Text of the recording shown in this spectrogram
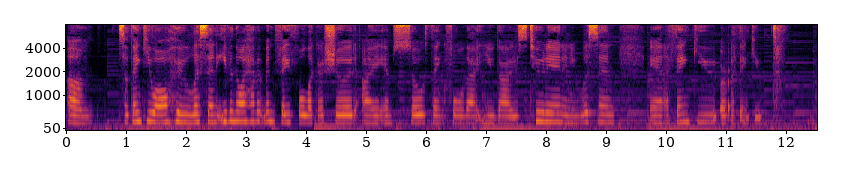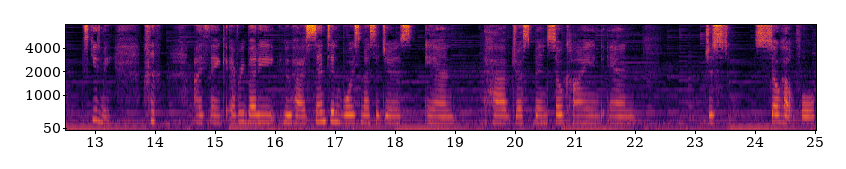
Um, so, thank you all who listen. Even though I haven't been faithful like I should, I am so thankful that you guys tune in and you listen. And I thank you, or I thank you. excuse me. I thank everybody who has sent in voice messages and have just been so kind and just so helpful.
